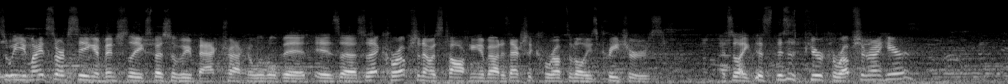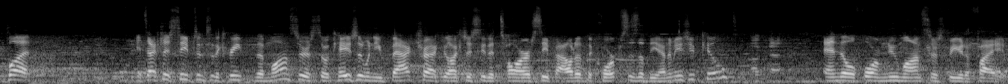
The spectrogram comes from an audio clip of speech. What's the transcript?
So what you might start seeing eventually, especially if we backtrack a little bit, is uh, so that corruption I was talking about has actually corrupted all these creatures. And so like this, this is pure corruption right here, but it's actually seeped into the cre- the monsters. So occasionally when you backtrack, you'll actually see the tar seep out of the corpses of the enemies you've killed, Okay. And they'll form new monsters for you to fight.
